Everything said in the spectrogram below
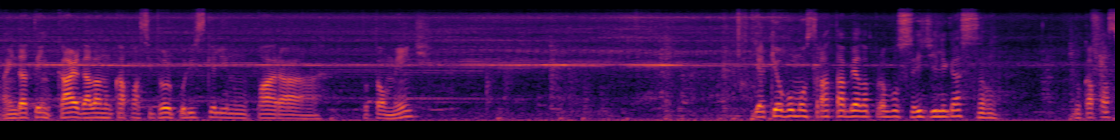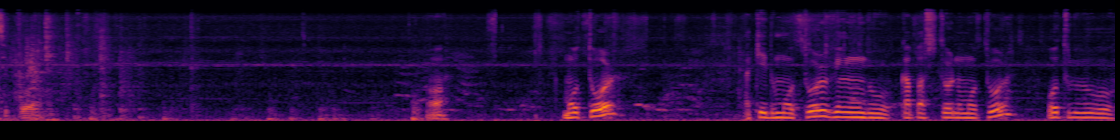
Ainda tem carga lá no capacitor, por isso que ele não para totalmente. E aqui eu vou mostrar a tabela para vocês de ligação do capacitor. Ó, motor. Aqui do motor vem um do capacitor no motor, outro do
